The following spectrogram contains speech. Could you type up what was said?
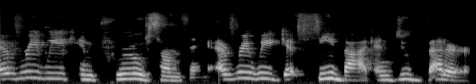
every week improve something. Every week get feedback and do better.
